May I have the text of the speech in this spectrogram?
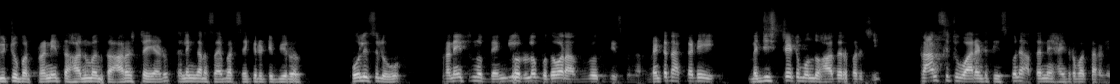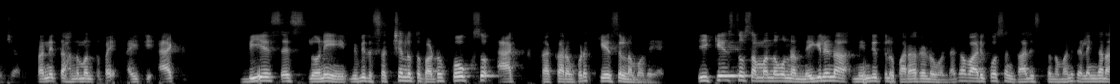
యూట్యూబర్ ప్రణీత్ హనుమంత్ అరెస్ట్ అయ్యాడు. తెలంగాణ సైబర్ సెక్యూరిటీ బ్యూరో పోలీసులు ప్రణీత్ను బెంగళూరులో బుధవారం అదుపులోకి తీసుకున్నారు. వెంటనే అక్కడి మెజిస్ట్రేట్ ముందు హాజరుపరిచి ట్రాన్సిట్ వారెంట్ తీసుకుని అతన్ని హైదరాబాద్ తరలించారు. ప్రణీత్ హనుమంతుపై ఐటీ యాక్ట్ బిఎస్ఎస్లోని వివిధ సెక్షన్లతో పాటు పోక్సో యాక్ట్ ప్రకారం కూడా కేసులు నమోదయ్యాయి. ఈ కేసుతో సంబంధం ఉన్న మిగిలిన నిందితులు పరారీలో ఉండగా వారి కోసం గాలిస్తున్నామని Telangana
